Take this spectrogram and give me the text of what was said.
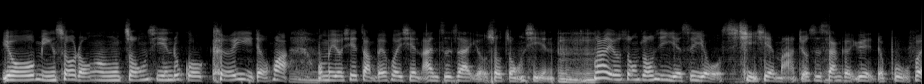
游民收容中心，如果可以的话，嗯、我们有些长辈会先安置在游收中心。嗯嗯。那游收中心也是有期限嘛，就是三个月的部分。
